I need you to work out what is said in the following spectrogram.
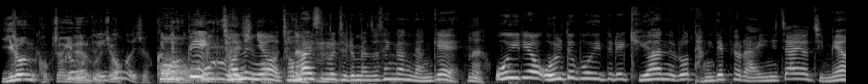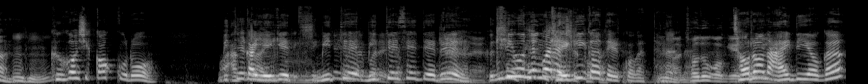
이런 걱정이 되는 거죠. 거죠. 근데 어, 삑 저는요 저 네. 말씀을 음. 들으면서 생각난 게 네. 오히려 올드보이들의 귀환으로 당 대표 라인이 짜여지면 음흠. 그것이 거꾸로 아까 얘기했듯이 밑에 밑에 세대를 네, 네. 키우는 계기가 될 것 같아요. 네, 네. 저도 거기에 저런 거기... 아이디어가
